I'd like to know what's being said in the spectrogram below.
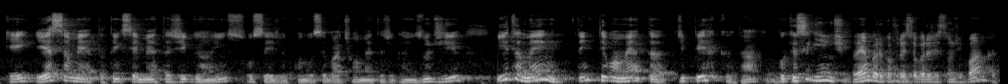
ok? E essa meta tem que ser meta de ganhos, ou seja, quando você bate uma meta de ganhos no dia, e também tem que ter uma meta de perca, tá? Porque é o seguinte, lembra que eu falei sobre a gestão de banca?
